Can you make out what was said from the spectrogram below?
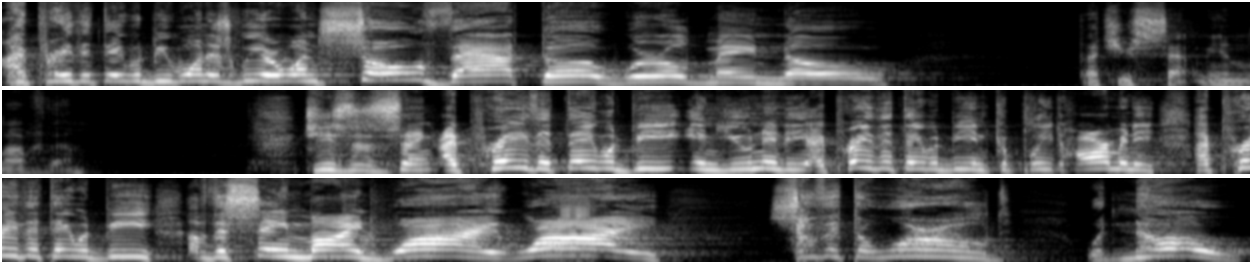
I pray that they would be one as we are one, so that the world may know that you sent me and loved them. Jesus is saying, I pray that they would be in unity. I pray that they would be in complete harmony. I pray that they would be of the same mind. Why? Why? So that the world would know.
